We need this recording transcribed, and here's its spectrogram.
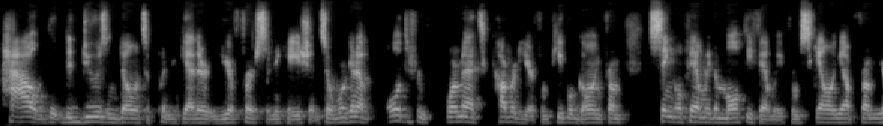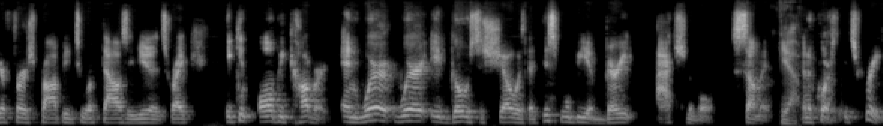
how the, the, do's and don'ts of putting together your first syndication. So we're going to have all different formats covered here from people going from single family to multifamily, from scaling up from your first property to a thousand units, right? It can all be covered. And where, where it goes to show is that this will be a very actionable summit. Yeah. And of course it's free,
